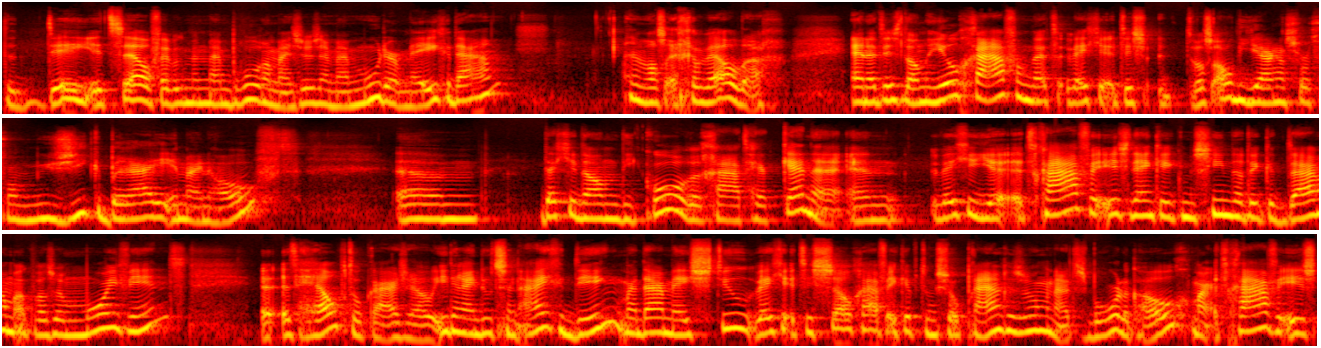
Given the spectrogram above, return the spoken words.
de day itself, heb ik met mijn broer en mijn zus en mijn moeder meegedaan. En was echt geweldig. En het is dan heel gaaf, omdat, weet je, het, is, het was al die jaren een soort van muziekbrei in mijn hoofd. Ehm, dat je dan die koren gaat herkennen. En weet je, je, het gave is denk ik misschien dat ik het daarom ook wel zo mooi vind. Eh, het helpt elkaar zo. Iedereen doet zijn eigen ding, maar daarmee stuw... Weet je, het is zo gaaf. Ik heb toen sopraan gezongen. Nou, het is behoorlijk hoog. Maar het gave is,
